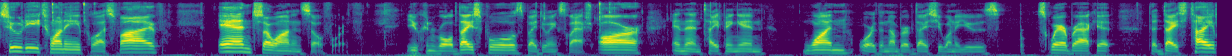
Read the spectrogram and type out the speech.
2d20 plus 5 and so on and so forth. You can roll dice pools by doing slash r and then typing in 1 or the number of dice you want to use, square bracket, the dice type,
